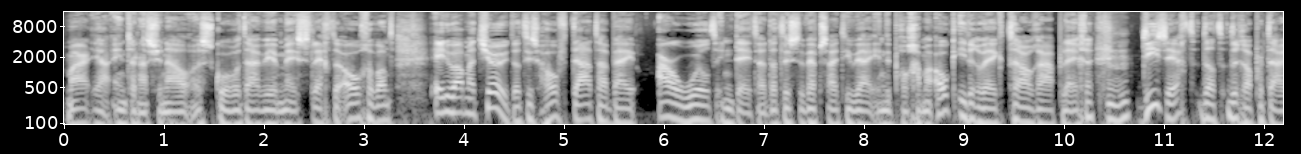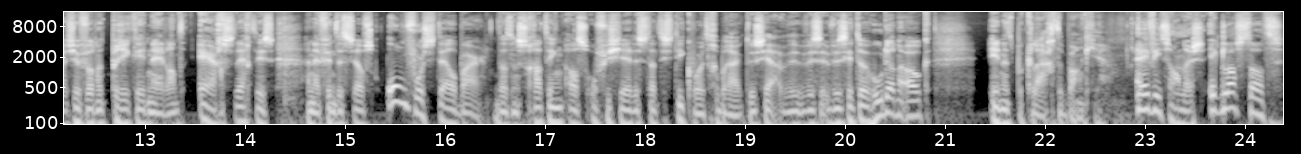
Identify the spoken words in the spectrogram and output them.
Maar ja, internationaal scoren we daar weer mee slechte ogen. Want Edouard Mathieu, dat is hoofddata bij Our World in Data. Dat is de website die wij in dit programma ook iedere week trouw raadplegen. Mm -hmm. Die zegt dat de rapportage van het prikken in Nederland erg slecht is. En hij vindt het zelfs onvoorstelbaar dat een schatting als officiële statistiek wordt gebruikt. Dus ja, we, we, we zitten hoe dan ook in het beklaagde bankje. Even iets anders. Ik las dat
